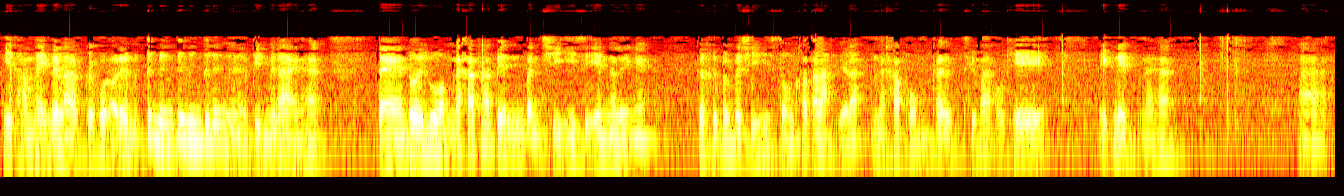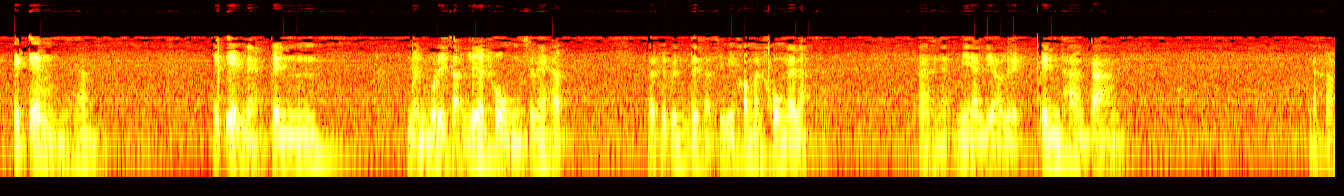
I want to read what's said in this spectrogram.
ที่ทำให้เวลากดออเดอร์มันตึ้งตึ้งตึ้งตึ้งตึ้งปิดไม่ได้นะฮะแต่โดยรวมนะครับ ถ้าเป็นบัญชี ECN อะไรเงี้ยก็คือเป็นบัญชีที่ส่งเข้าตลาดอยู่แล้วนะครับ ผมก็ถือว่าโอเค Xnet นะฮะอ่า XM นะครับ XM เนี่ยเป็นเหมือนบริษัทเรือธงใช่ไหมครับ ก็คือเป็นบริษัทที่มีความมั่นคงเลยล่ะ อ่าเนี่ยมีอันเดียวเลย เป็นทางการนะครับ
